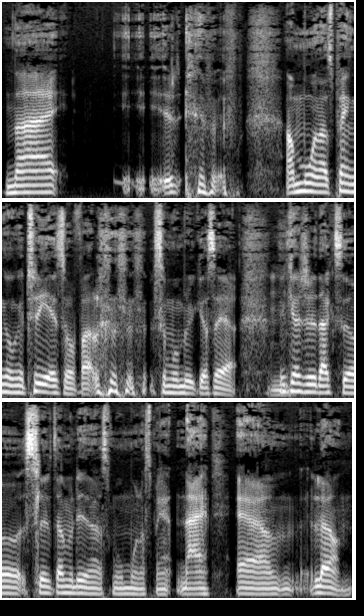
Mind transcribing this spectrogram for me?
nej, ja, månadspeng gånger tre i så fall, som hon brukar säga. Nu kanske det är dags att sluta med dina små månadspengar. Nej, ehm, lön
